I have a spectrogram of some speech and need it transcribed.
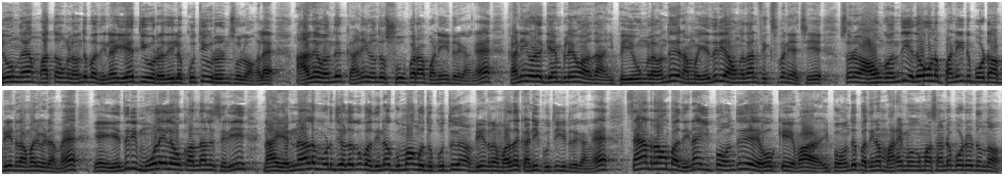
இவங்க மற்றவங்களை வந்து பார்த்தீங்கன்னா ஏற்றி விடுறது இல்லை குத்தி விடுறதுன்னு சொல்லுவாங்கல்ல அதை வந்து கனி வந்து சூப்பராக பண்ணிகிட்டு இருக்காங்க. கனியோட கேம் பிளேயும் அதான். இப்போ இவங்களை வந்து நம்ம எதிரி அவங்க தான் ஃபிக்ஸ் பண்ணியாச்சு. ஸோ அவங்க வந்து ஏதோ ஒன்று பண்ணிட்டு போட்டோம் அப்படின்ற மாதிரி விடாமல் என் எதிரி மூலையில் உட்காந்தாலும் சரி நான் என்னால் முடிஞ்ச அளவுக்கு பார்த்தீங்கன்னா கும்மாங்குத்து குத்துவேன் அப்படின்ற மாதிரி தான் கனி குத்திக்கிட்டு இருக்காங்க. சாண்ட்ராவும் பார்த்தீங்கன்னா இப்போ வந்து ஓகே வா. இப்போ வந்து பார்த்தீங்கன்னா மறைமுகமாக சண்டை போட்டுட்டு இருந்தோம்.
